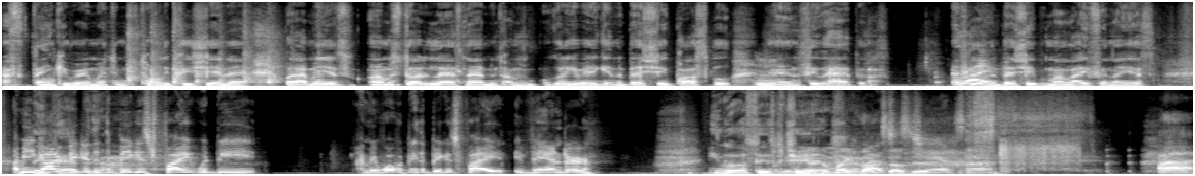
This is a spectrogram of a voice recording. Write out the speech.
Thank you very much. I'm totally appreciating that. But I've been just um, started last night. Been- I'm going to get ready to get in the best shape possible and see what happens. I feel Right. in the best shape of my life, and I guess. I mean, you got to figure that the biggest fight would be. I mean, what would be the biggest fight? Evander he lost his I mean, we got the chance. Mike lost out his there. chance, huh? Uh,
